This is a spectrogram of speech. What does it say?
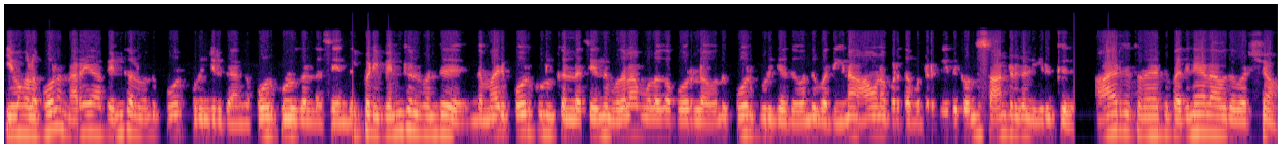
இவங்களை போல நிறைய பெண்கள் வந்து போர் புரிஞ்சிருக்காங்க போர் குழுக்கள்ல சேர்ந்து. இப்படி பெண்கள் வந்து இந்த மாதிரி போர்க்குழுக்கள்ல சேர்ந்து முதலாம் உலக போர்ல வந்து போர் புரிஞ்சது வந்து பாத்தீங்கன்னா ஆவணப்படுத்தப்பட்டிருக்கு. இதுக்கு வந்து சான்றுகள் இருக்கு. ஆயிரத்தி தொள்ளாயிரத்தி பதினேழாவது வருஷம்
